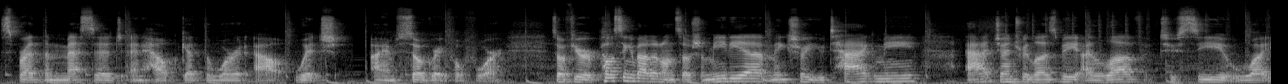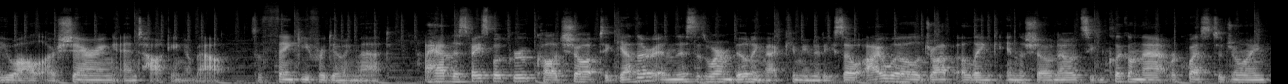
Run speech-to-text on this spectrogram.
spread the message and help get the word out, which I am so grateful for. So if you're posting about it on social media, make sure you tag me at Gentry Lusby. I love to see what you all are sharing and talking about. So thank you for doing that. I have this Facebook group called Show Up Together, and this is where I'm building that community. So I will drop a link in the show notes. You can click on that, request to join,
